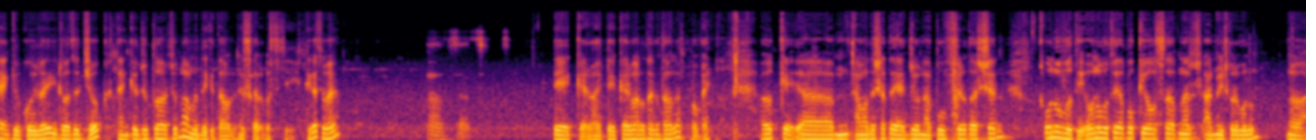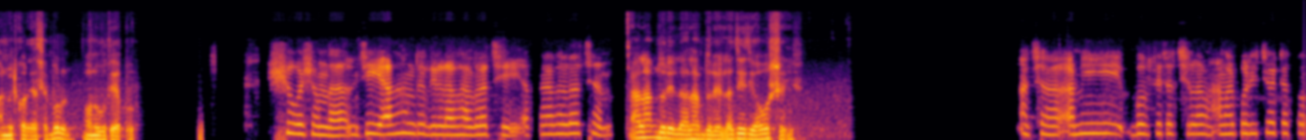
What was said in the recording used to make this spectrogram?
থ্যাংক ইউ কবির ভাই। It was a joke. Thank you যুক্ত হওয়ার জন্য। আমরা দেখি তাহলে ঠিক আছে ভাই? আচ্ছা, আচ্ছা। টেক কেয়ার ভাই। টেক কেয়ার ভালো থাকেন তাহলে। বাই। ওকে আমাদের সাথে একজন আপু ফেরত আসছেন। অনুভূতি, অনুভূতি আপু কি অবস্থা আপনার? করে বলুন। করে আছেন। বলুন অনুভূতি আপু। শুভ সন্ধ্যা। জি, আলহামদুলিল্লাহ ভালো আছি। আপনারা ভালো আছেন? আলহামদুলিল্লাহ, আলহামদুলিল্লাহ। জি, জি অবশ্যই। আচ্ছা, আমি বলতে চাচ্ছিলাম আমার পরিচয়টা তো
